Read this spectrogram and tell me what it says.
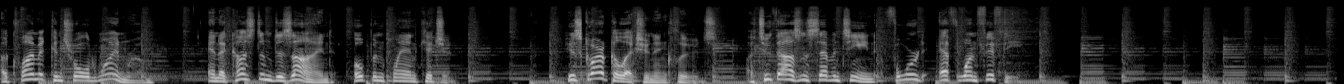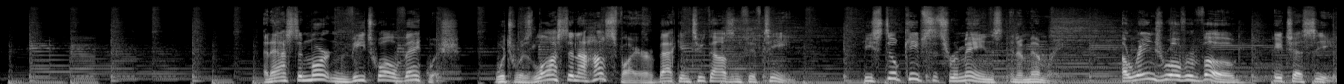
a climate controlled wine room, and a custom designed open plan kitchen. His car collection includes a 2017 Ford F 150, an Aston Martin V12 Vanquish, which was lost in a house fire back in 2015. He still keeps its remains in a memory. A Range Rover Vogue HSE.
